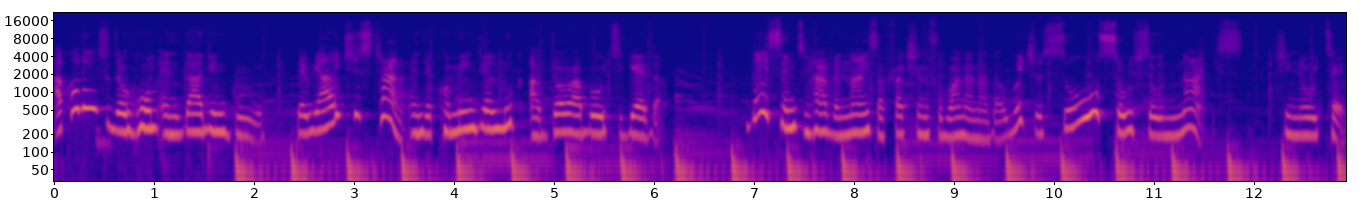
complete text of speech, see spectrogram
According to the Home and Garden Guru, the reality star and the comedian look adorable together. They seem to have a nice affection for one another, which is so, so, so nice, she noted.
